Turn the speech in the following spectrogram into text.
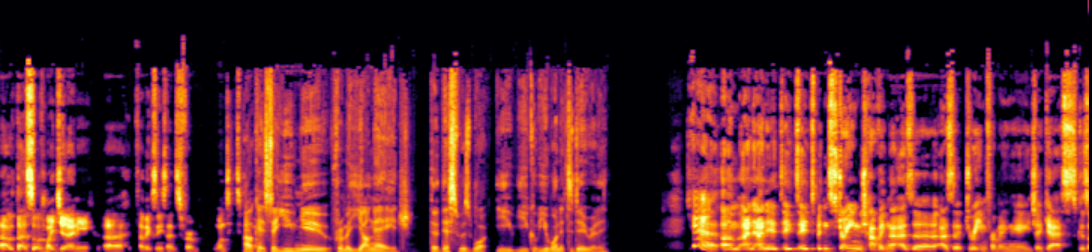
that was that's sort of my journey uh, if that makes any sense from wanting to okay one. so you knew from a young age that this was what you you you wanted to do really yeah, um, and and it, it it's been strange having that as a as a dream from an age, I guess, because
